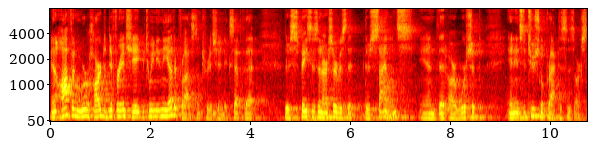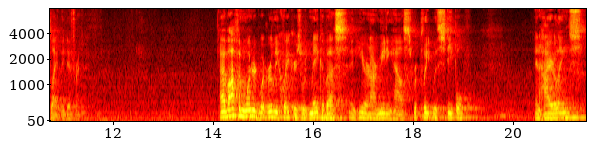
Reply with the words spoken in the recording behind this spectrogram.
And often we're hard to differentiate between any other Protestant tradition, except that there's spaces in our service that there's silence and that our worship and institutional practices are slightly different. I've often wondered what early Quakers would make of us in here in our meeting house, replete with steeple and hirelings,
